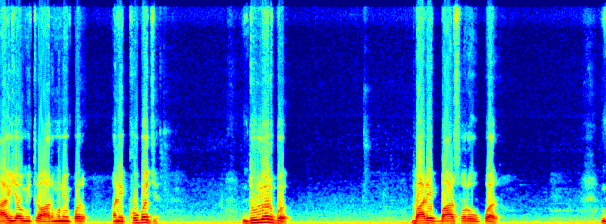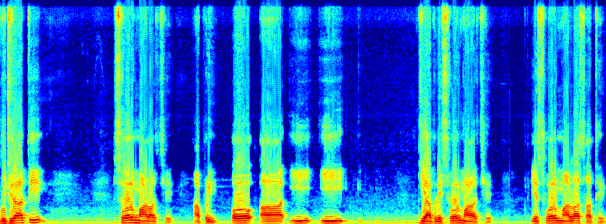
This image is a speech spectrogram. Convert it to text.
આવી જાઓ મિત્રો હાર્મોનિયમ પર અને ખૂબ જ દુર્લભ બારે બાર સ્વરો ઉપર ગુજરાતી સ્વરમાળા છે આપણી. અ, આ, ઈ ઈ જે આપણી સ્વરમાળા છે એ સ્વરમાળા સાથે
